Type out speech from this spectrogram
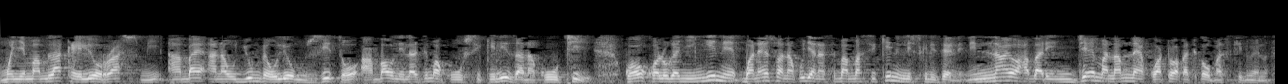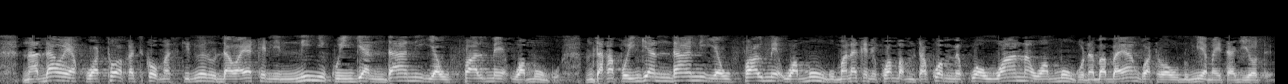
mwenye mamlaka iliyo rasmi ambaye ana ujumbe ulio mzito ambao ni lazima kuusikiliza na kuutii. Kwa hiyo kwa lugha nyingine bwana yesu anakuja anasema masikini nisikilizeni. Ninayo habari njema namna ya kuwatoa katika umaskini wenu. Na dawa ya kuwatoa katika umaskini wenu dawa yake ni ninyi kuingia ndani ya ufalme wa mungu. Mtakapoingia ndani ya ufalme wa mungu maanaake ni kwamba mtakuwa mmekuwa wana wa mungu na baba yangu atawahudumia mahitaji yote.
